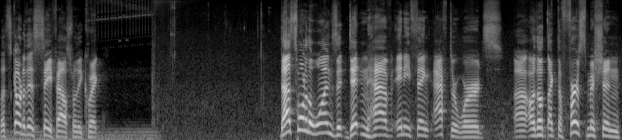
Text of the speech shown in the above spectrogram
Let's go to this safe house really quick. That's one of the ones that didn't have anything afterwards. Uh, the, like the first mission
